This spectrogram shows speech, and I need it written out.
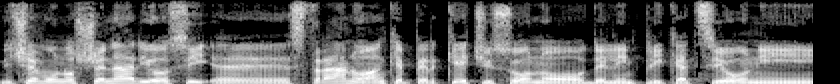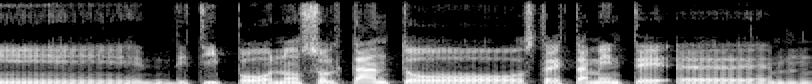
Dicevo uno scenario sì, eh, strano anche perché ci sono delle implicazioni di tipo non soltanto strettamente eh,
